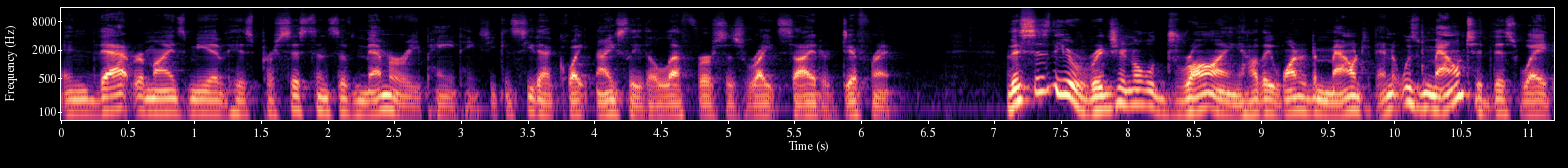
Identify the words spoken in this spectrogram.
And that reminds me of his persistence of memory paintings. You can see that quite nicely. The left versus right side are different. This is the original drawing, how they wanted to mount it. And it was mounted this way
